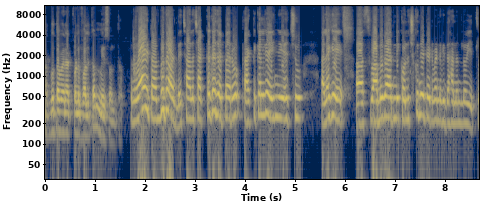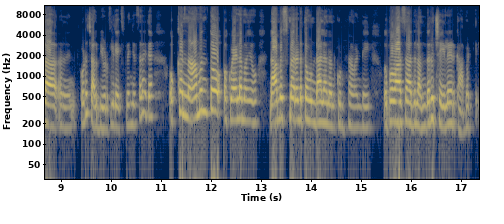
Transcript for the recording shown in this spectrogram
అద్భుతమైనటువంటి ఫలితం మీ సొంతం. రైట్ అద్భుతం అండి. చాలా చక్కగా చెప్పారు. ప్రాక్టికల్గా ఏం చేయొచ్చు? అలాగే స్వామివారిని కొలుచుకునేటటువంటి విధానంలో ఎట్లా కూడా చాలా బ్యూటిఫుల్గా ఎక్స్ప్లెయిన్ చేశారు. అయితే ఒక్క నామంతో ఒకవేళ మేము నామస్మరణతో ఉండాలని అనుకుంటున్నామండి ఉపవాసాదులు అందరూ చేయలేరు కాబట్టి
